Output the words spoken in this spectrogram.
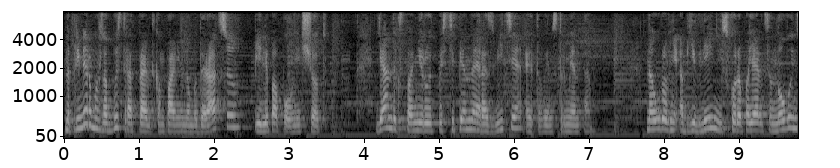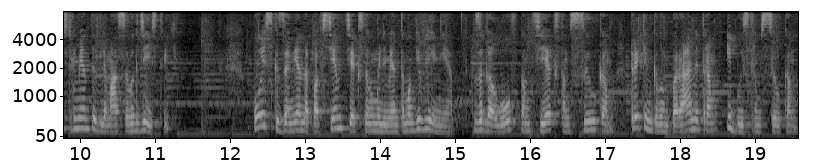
Например, можно быстро отправить компанию на модерацию или пополнить счет. Яндекс планирует постепенное развитие этого инструмента. На уровне объявлений скоро появятся новые инструменты для массовых действий. Поиск и замена по всем текстовым элементам объявления – заголовкам, текстам, ссылкам, трекинговым параметрам и быстрым ссылкам.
